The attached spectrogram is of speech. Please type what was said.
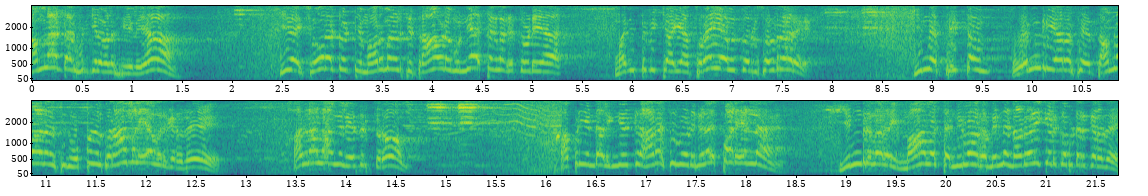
தமிழ்நாட்டு அரசு கீழே வேலை செய்யலையா? இதை சோரட்டொட்டி மறுமலர்ச்சி திராவிட முன்னேற்ற கழகத்துடைய மதிப்புமிக்க ஐயா துறை அவர் சொல்றாரு. இந்த திட்டம் ஒன்றிய அரசு தமிழ்நாடு அரசின் ஒப்புதல் பெறாமலேயே வருகிறது. அதனால் நாங்கள் எதிர்க்கிறோம். அப்படி என்றால் இங்க இருக்கிற அரசினுடைய நிலைப்பாடு என்ன? இன்று வரை மாவட்ட நிர்வாகம் என்ன நடவடிக்கை எடுக்கப்பட்டிருக்கிறது?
